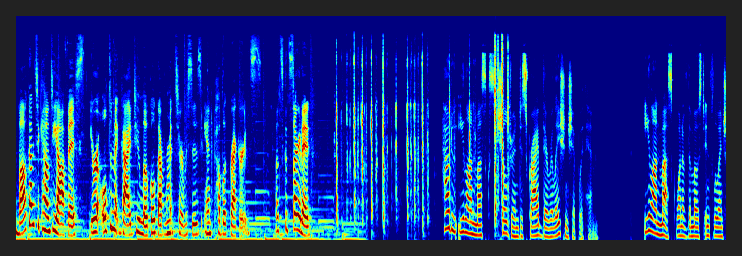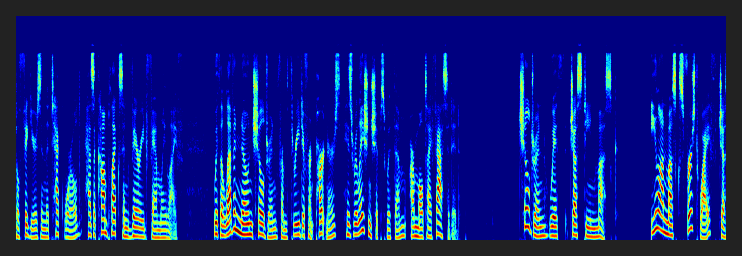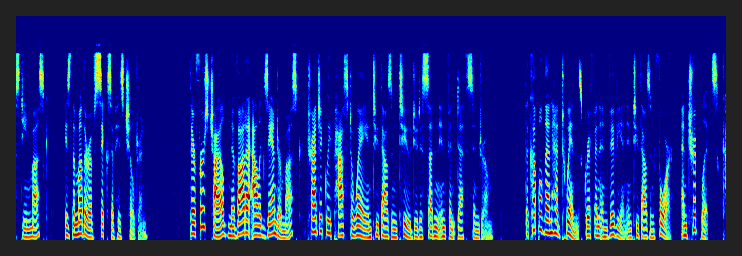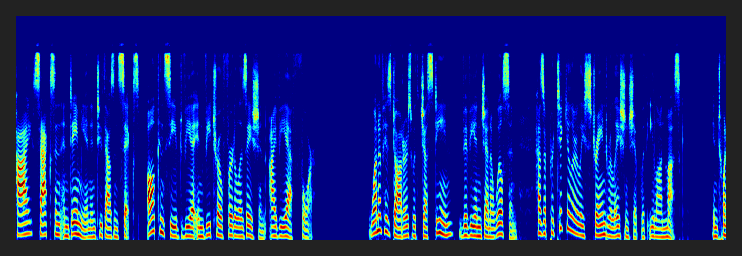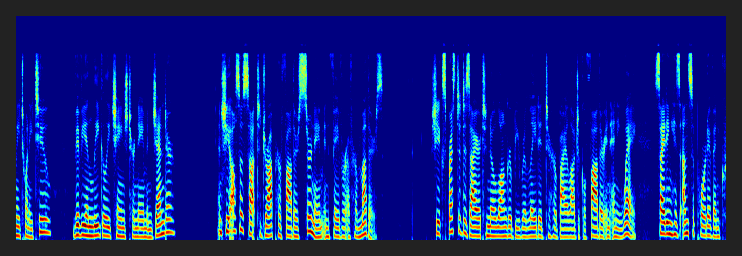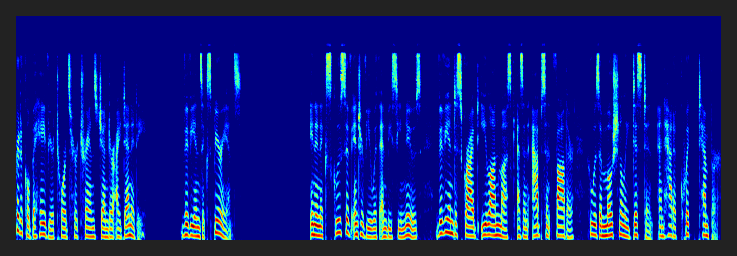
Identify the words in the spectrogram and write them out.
Welcome to County Office, your ultimate guide to local government services and public records. Let's get started. How do Elon Musk's children describe their relationship with him? Elon Musk, one of the most influential figures in the tech world, has a complex and varied family life. With 11 known children from three different partners, his relationships with them are multifaceted. Children with Justine Musk. Elon Musk's first wife, Justine Musk, is the mother of six of his children. Their first child, Nevada Alexander Musk, tragically passed away in 2002 due to sudden infant death syndrome. The couple then had twins, Griffin and Vivian, in 2004, and triplets, Kai, Saxon, and Damian, in 2006, all conceived via in vitro fertilization, IVF 4. One of his daughters with Justine, Vivian Jenna Wilson, has a particularly strained relationship with Elon Musk. In 2022, Vivian legally changed her name and gender, and she also sought to drop her father's surname in favor of her mother's. She expressed a desire to no longer be related to her biological father in any way, citing his unsupportive and critical behavior towards her transgender identity. Vivian's experience. In an exclusive interview with NBC News, Vivian described Elon Musk as an absent father who was emotionally distant and had a quick temper.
